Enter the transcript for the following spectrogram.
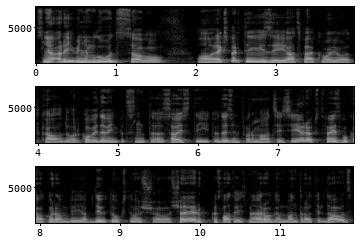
Es arī viņam lūdzu savu ekspertīzi, atspēkojot kādu ar Covid-19 saistītu dezinformācijas ierakstu Facebook, kuram bija ap 2000 šēru, kas Latvijas mērogam, manuprāt, ir daudz.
